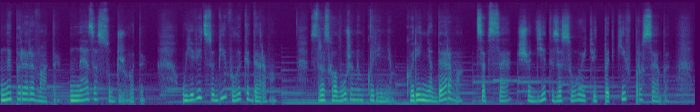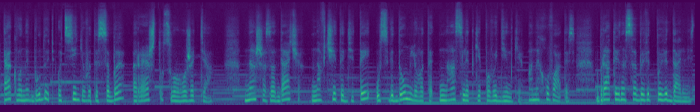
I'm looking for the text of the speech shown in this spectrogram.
не переривати, не засуджувати? Уявіть собі велике дерево з розгалуженим корінням. Коріння дерева це все, що діти засвоюють від батьків про себе. Так вони будуть оцінювати себе решту свого життя. Наша задача навчити дітей усвідомлювати наслідки поведінки, а не ховатись, брати на себе відповідальність.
